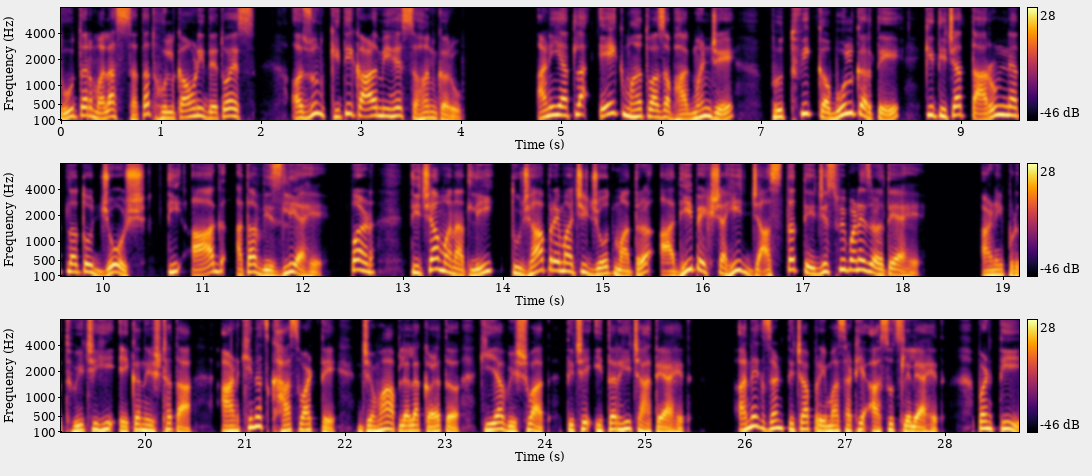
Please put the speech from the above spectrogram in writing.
तू तर मला सतत हुलकावणी देतोयस. अजून किती काळ मी हे सहन करू? आणि यातला एक महत्त्वाचा भाग म्हणजे पृथ्वी कबूल करते की तिच्या तारुण्यातला तो जोश ती आग आता विझली आहे. पण तिच्या मनातली तुझ्या प्रेमाची ज्योत मात्र आधीपेक्षाही जास्त तेजस्वीपणे जळते आहे. आणि पृथ्वीची ही एकनिष्ठता आणखीनच खास वाटते जेव्हा आपल्याला कळतं की या विश्वात तिचे इतरही चाहते आहेत. अनेक जण तिच्या प्रेमासाठी आसुचलेले आहेत पण ती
